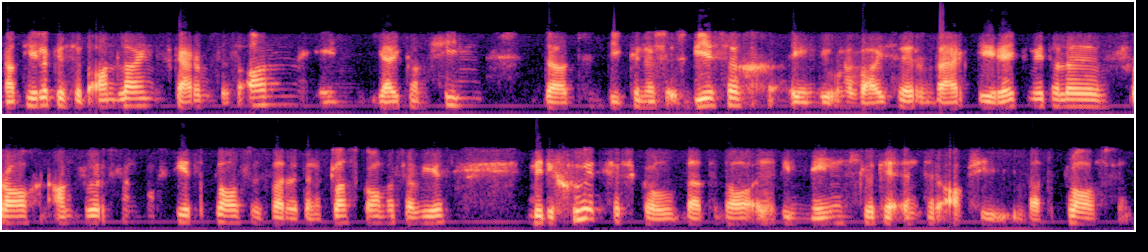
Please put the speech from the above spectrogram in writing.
natuurlik is dit aanlyn, skerms is aan en jy kan sien dat die kinders is besig en die onderwyser werk direk met hulle vrae en antwoord vind nog steeds plaas soos wat dit in 'n klaskamer sou wees met die groot verskil dat daar is die menslike interaksie wat plaasvind.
